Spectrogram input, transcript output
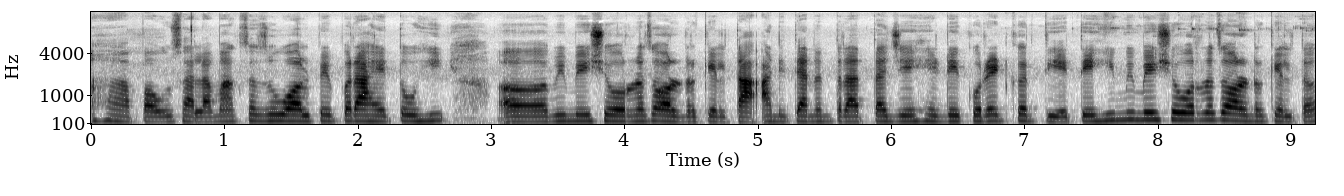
हां पाऊस आला. मागचा जो वॉलपेपर आहे तोही मी मेशोवरूनच ऑर्डर केलता. आणि त्यानंतर आता जे हे डेकोरेट करते तेही मी मेशोवरूनच ऑर्डर केलं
